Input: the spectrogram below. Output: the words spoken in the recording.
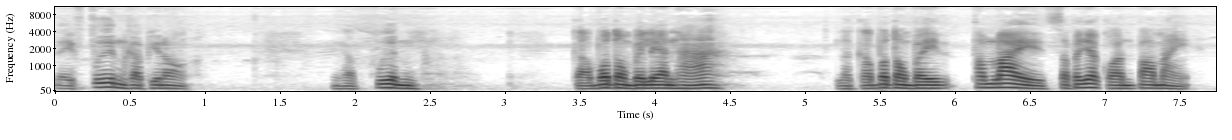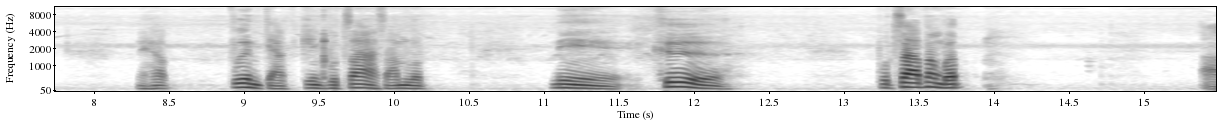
ได้ฟื้นครับพี่น้องนี่ครับฟื้นกับบ่ต้องไปเรียนหา แล้วก็บ่ต้องไปทำลายทรัพยากรป่าใหม่นะครับฟื้นจากกิ่งพุทราสามรถนี่คือพุทราต้องเบิดอ่า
